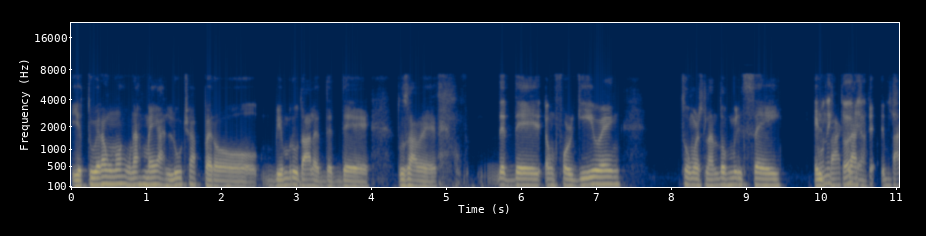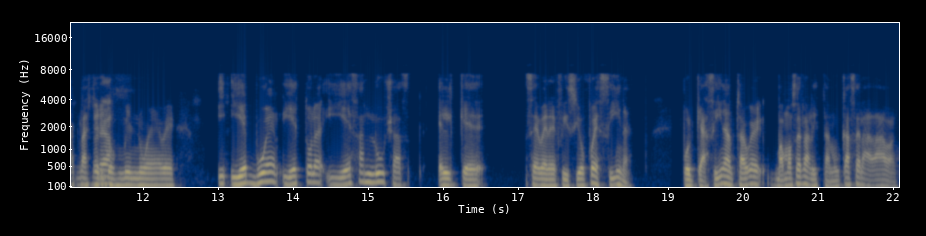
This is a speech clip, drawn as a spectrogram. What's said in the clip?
Y ellos tuvieron unos, unas megas luchas, pero bien brutales, desde, tú sabes, desde Unforgiven, SummerSlam 2006, el Una Backlash, el Backlash del historia. 2009. Y, y es bueno, y esto y esas luchas, el que se benefició fue Cena. Porque a Cena, vamos a ser realistas, nunca se la daban.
